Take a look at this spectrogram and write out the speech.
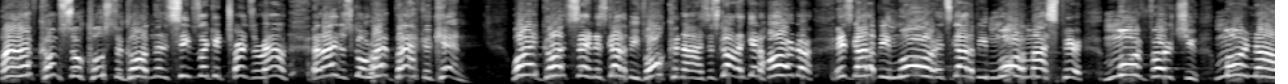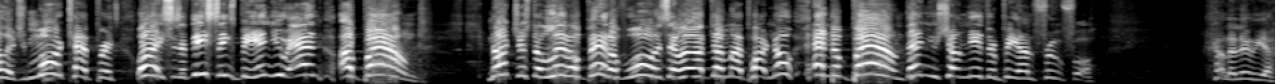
I've come so close to God, and then it seems like it turns around, and I just go right back again. Why? God's saying it's got to be vulcanized. It's got to get harder. It's got to be more. It's got to be more of my spirit, more virtue, more knowledge, more temperance. Why? He says, if these things be in you and abound, Not just a little bit of woe and say, Well, I've done my part. No, and abound. Then you shall neither be unfruitful. Hallelujah.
